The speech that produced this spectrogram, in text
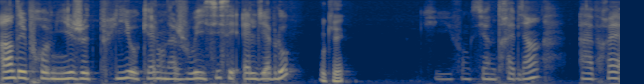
un des premiers jeux de plis auxquels on a joué ici, c'est El Diablo, Ok. qui fonctionne très bien. Après,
